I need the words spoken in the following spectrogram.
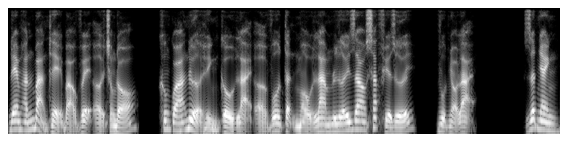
đem hắn bản thể bảo vệ ở trong đó, không quá nửa hình cầu lại ở vô tận màu lam lưới dao sắc phía dưới, vụt nhỏ lại. Rất nhanh,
